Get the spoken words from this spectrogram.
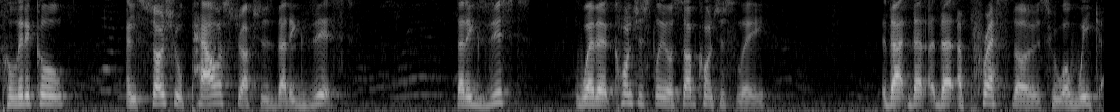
political, and social power structures that exist, that exist, whether consciously or subconsciously, that, that, that oppress those who are weaker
